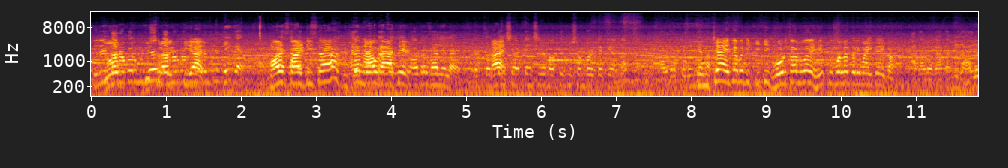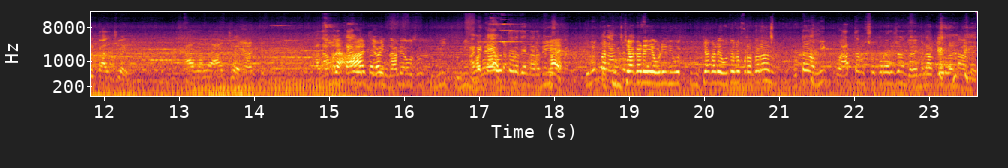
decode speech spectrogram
म्हणजे दुसरा व्यक्ती आहे. आहे. थर्ड पार्टीचा दुसरं नाव राहते. ऑर्डर झालेला आहे. शंभर टक्के तुमच्या याच्यामध्ये किती घोड चालू आहे हे तुम्हाला तरी माहिती आहे का? आता बघा आता मी झालोय काल जॉईन आज झालं आज काय आज उत्तर जॉईन देणार? झाले असं तुम्ही तुम्ही आम्ही झाले काय आता. उत्तर देणार? काय? तुम्ही पण आमच्या- तुमच्याकडे एवढे दिवस तुमच्याकडे होतं ना प्रकरण? कुठं मी आता शुक्रवारी जॉईन झालोय मी नागपूरवरून आलोय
